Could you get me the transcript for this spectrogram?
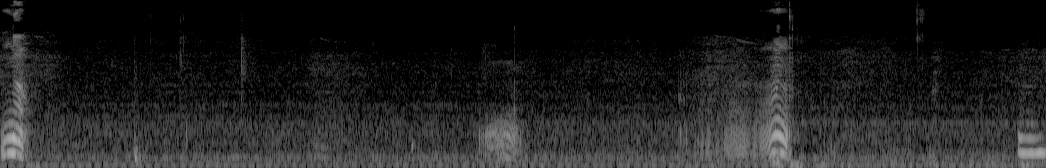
no. Mm.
